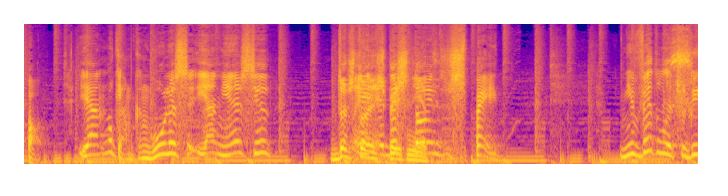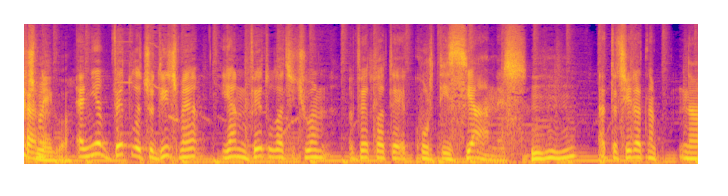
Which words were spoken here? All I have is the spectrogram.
po janë nuk janë këmbëngulës janë njerëz që Dështojnë shpejt. Dështojnë shpejt. Një vetull e çuditshme, e një vetull e çuditshme janë vetullat që quhen vetullat e kurtizanes. Ëh. Mm -hmm. Të cilat në në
